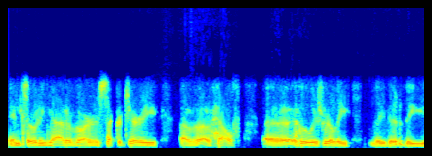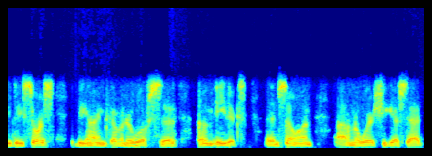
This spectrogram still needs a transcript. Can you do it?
including that of our Secretary of, of Health, uh, who is really the, the, the, the source behind Governor Wolf's uh, um, edicts and so on. I don't know where she gets that.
